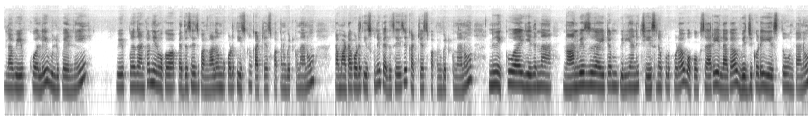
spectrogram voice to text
ఇలా వేపుకోవాలి ఉల్లిపాయల్ని. వేపుకునే దాంట్లో నేను ఒక పెద్ద సైజు బంగాళదుంప కూడా తీసుకుని కట్ చేసి పక్కన పెట్టుకున్నాను. టమాటా కూడా తీసుకుని పెద్ద సైజు కట్ చేసి పక్కన పెట్టుకున్నాను. నేను ఎక్కువ ఏదైనా నాన్ వెజ్ ఐటెం బిర్యానీ చేసినప్పుడు కూడా ఒక్కొక్కసారి ఇలాగా వెజ్ కూడా వేస్తూ ఉంటాను.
